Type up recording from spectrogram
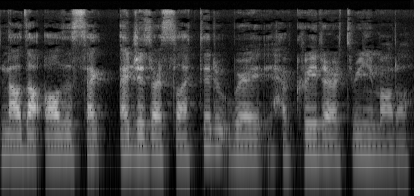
Now that all the edges are selected, we have created our 3D model.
